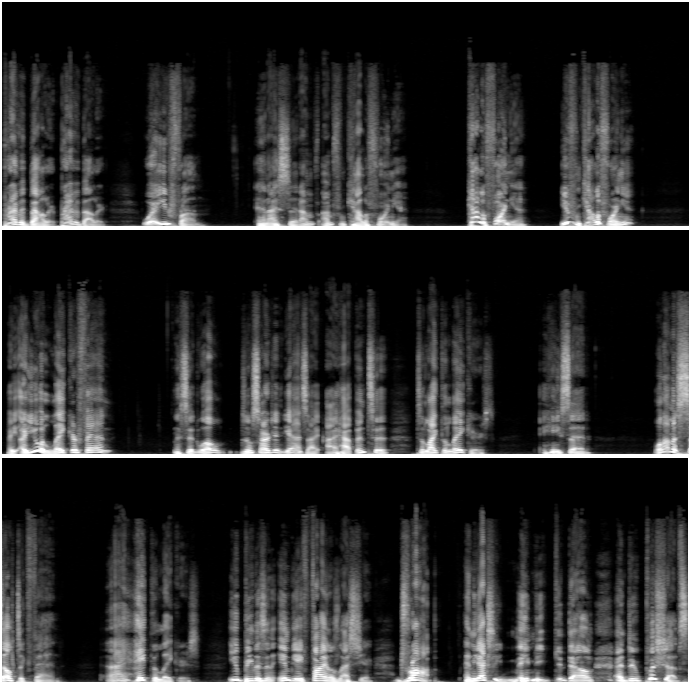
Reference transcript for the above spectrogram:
Private Ballard, Private Ballard, where are you from? And I said, I'm, I'm from California. California? You from California? Are, are you a Laker fan? I said, Well, drill sergeant, yes, I, I happen to, to like the Lakers he said, Well, I'm a Celtic fan, and I hate the Lakers. You beat us in the NBA Finals last year. Drop. And he actually made me get down and do push ups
